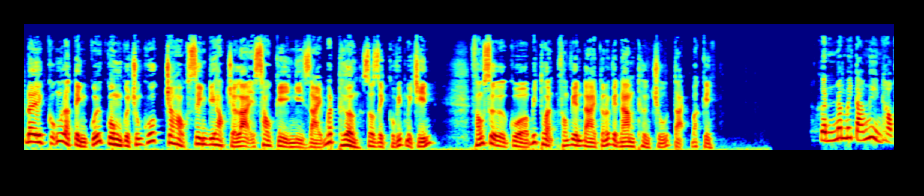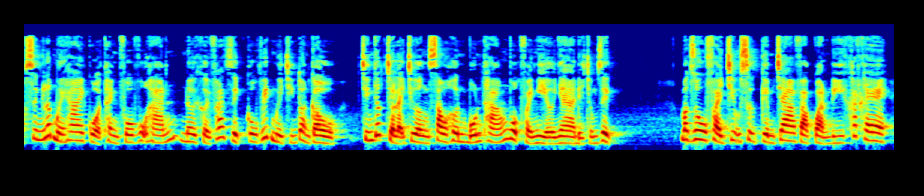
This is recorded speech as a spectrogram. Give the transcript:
Đây cũng là tỉnh cuối cùng của Trung Quốc cho học sinh đi học trở lại sau kỳ nghỉ dài bất thường do dịch COVID-19. Phóng sự của Bích Thuận, phóng viên Đài tiếng nói Việt Nam thường trú tại Bắc Kinh. Gần 58.000 học sinh lớp 12 của thành phố Vũ Hán, nơi khởi phát dịch COVID-19 toàn cầu, chính thức trở lại trường sau hơn 4 tháng buộc phải nghỉ ở nhà để chống dịch. Mặc dù phải chịu sự kiểm tra và quản lý khắt khe,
